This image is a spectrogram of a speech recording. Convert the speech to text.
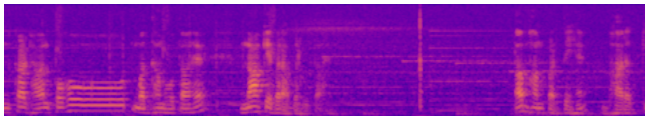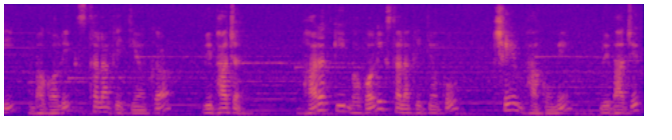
इनका ढाल बहुत मध्यम होता है, ना के बराबर होता है। अब हम पढ़ते हैं भारत की भौगोलिक स्थलाकृतियों का विभाजन। भारत की भौगोलिक स्थलाकृतियों को छह भागों में विभाजित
